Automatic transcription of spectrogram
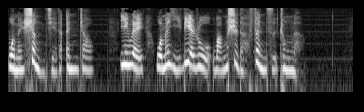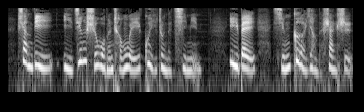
我们圣洁的恩招，因为我们已列入王室的分子中了。上帝已经使我们成为贵重的器皿，预备行各样的善事。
